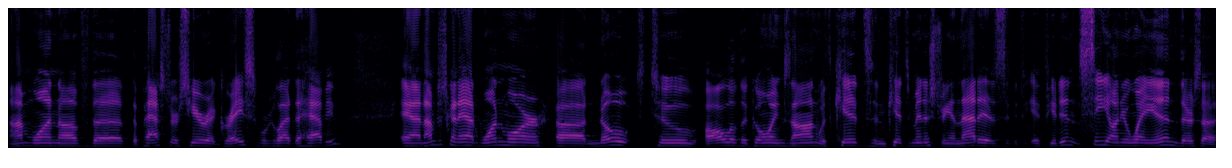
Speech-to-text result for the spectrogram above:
I'm one of the, the pastors here at Grace. We're glad to have you. And I'm just going to add one more uh, note to all of the goings on with kids and kids ministry, and that is if, if you didn't see on your way in, there's a,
